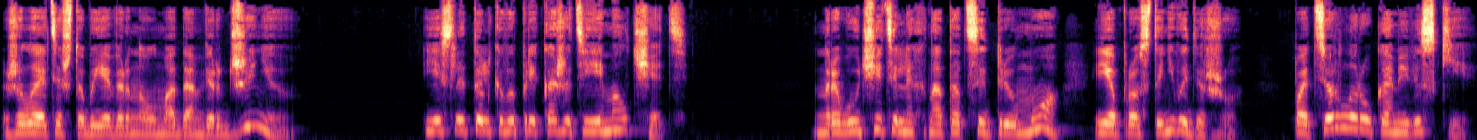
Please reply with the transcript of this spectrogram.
Желаете, чтобы я вернул мадам Вирджинию?» «Если только вы прикажете ей молчать». Нравоучительных нотаций Трюмо я просто не выдержу. Потерла руками виски.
